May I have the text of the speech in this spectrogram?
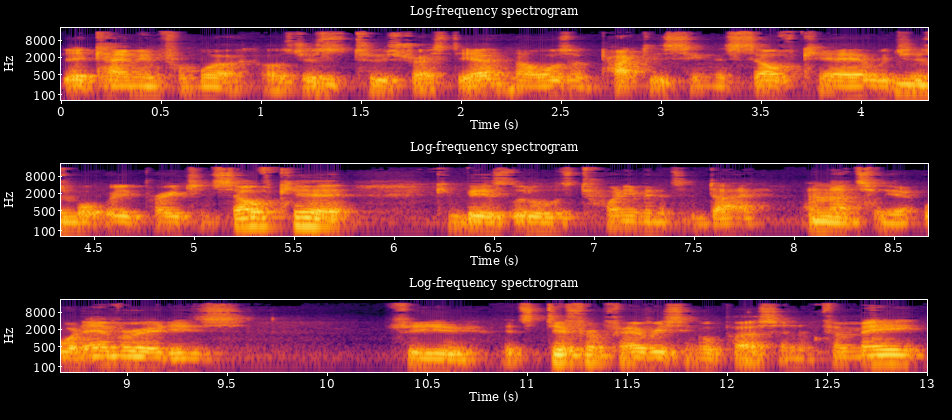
it came in from work. I was just too stressed out, and I wasn't practicing the self care, which is Mm. what we preach. And self care can be as little as 20 minutes a day, and Mm, that's yeah. whatever it is for you. It's different for every single person. And for me,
